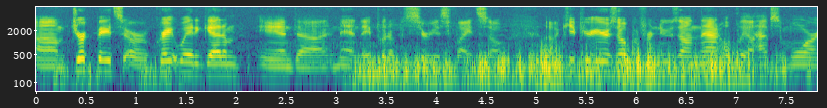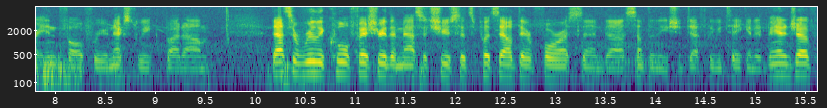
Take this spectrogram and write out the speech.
Um, jerk baits are a great way to get them, and uh, man, they put up a serious fight. So uh, keep your ears open for news on that. Hopefully, I'll have some more info for you next week. But um, that's a really cool fishery that Massachusetts puts out there for us, and uh, something that you should definitely be taking advantage of.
